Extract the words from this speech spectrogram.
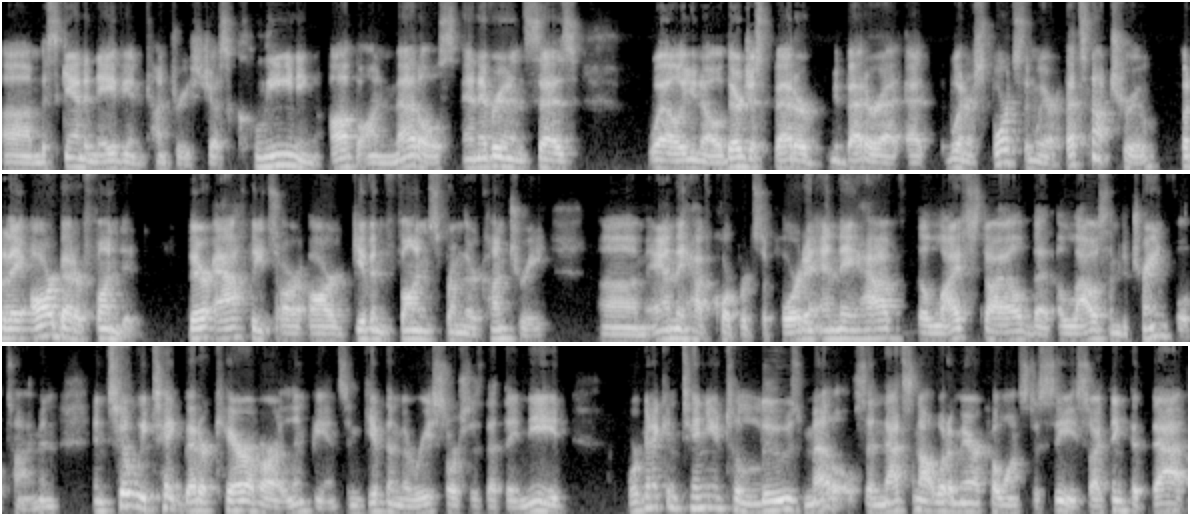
um, the Scandinavian countries just cleaning up on medals, and everyone says, well, you know, they're just better better at, at winter sports than we are. That's not true, but they are better funded. Their athletes are are given funds from their country, um, and they have corporate support, and they have the lifestyle that allows them to train full time. And until we take better care of our Olympians and give them the resources that they need, we're going to continue to lose medals and that's not what america wants to see. So i think that that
